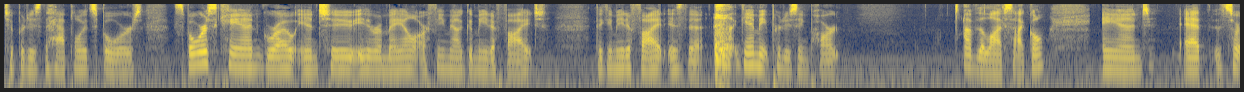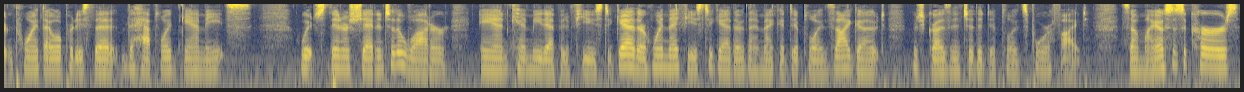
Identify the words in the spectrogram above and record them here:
to produce the haploid spores. Spores can grow into either a male or female gametophyte. The gametophyte is the gamete producing part of the life cycle and at a certain point they will produce the, the haploid gametes which then are shed into the water and can meet up and fuse together. When they fuse together, they make a diploid zygote, which grows into the diploid sporophyte. So meiosis occurs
